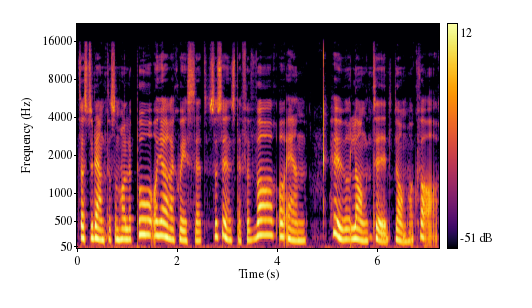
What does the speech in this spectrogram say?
För studenter som håller på att göra quizet så syns det för var och en hur lång tid de har kvar.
